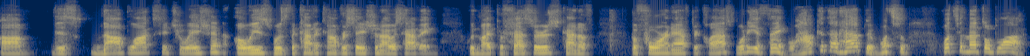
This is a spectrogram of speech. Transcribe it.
um, this knob block situation always was the kind of conversation I was having with my professors kind of before and after class. What do you think? Well, how could that happen? What's a, what's a mental block?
